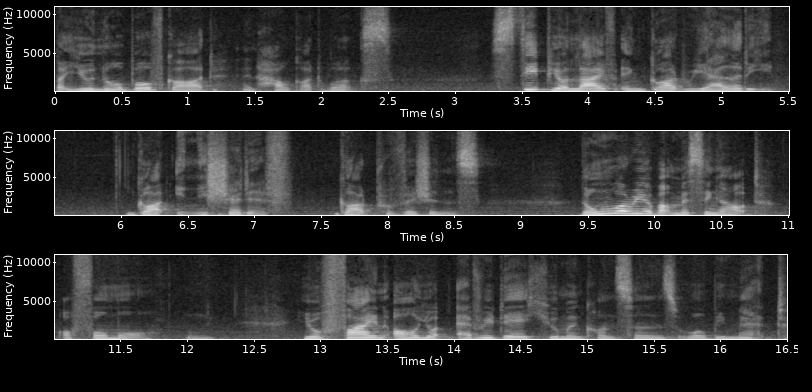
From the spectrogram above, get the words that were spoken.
But you know both God and how God works. Steep your life in God reality, God initiative, God provisions. Don't worry about missing out or FOMO. You'll find all your everyday human concerns will be met.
